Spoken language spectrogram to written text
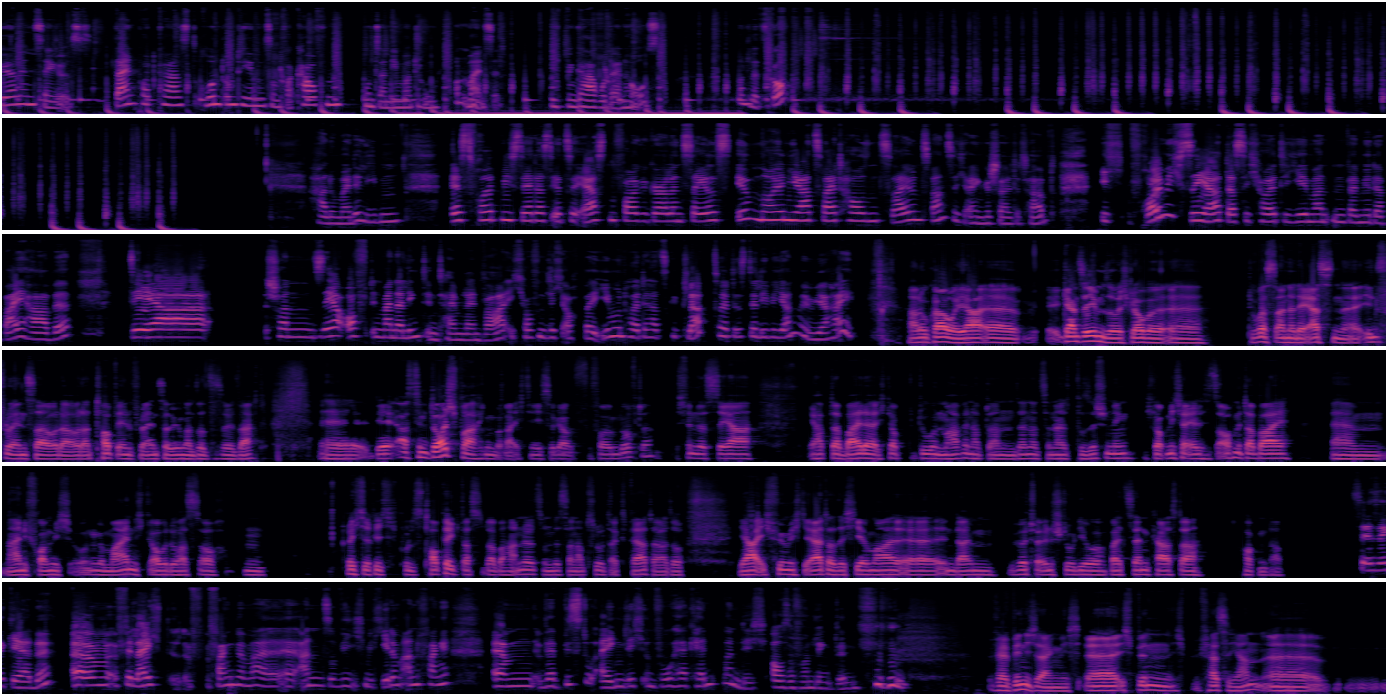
Girl in Sales, dein Podcast rund um Themen zum Verkaufen, Unternehmertum und Mindset. Ich bin Caro, dein Host. Und let's go! Hallo meine Lieben. Es freut mich sehr, dass ihr zur ersten Folge Girl in Sales im neuen Jahr 2022 eingeschaltet habt. Ich freue mich sehr, dass ich heute jemanden bei mir dabei habe, der schon sehr oft in meiner LinkedIn-Timeline war. Ich hoffentlich auch bei ihm und heute hat es geklappt. Heute ist der liebe Jan bei mir. Hi. Hallo Caro, ja, äh, ganz ebenso. Ich glaube, äh, Du warst einer der ersten äh, Influencer oder, oder Top-Influencer, wie man sozusagen sagt, äh, der aus dem deutschsprachigen Bereich, den ich sogar verfolgen durfte. Ich finde es sehr, ihr habt da beide, ich glaube, du und Marvin habt da ein sensationelles Positioning. Ich glaube, Michael ist jetzt auch mit dabei. Ähm, nein, ich freue mich ungemein. Ich glaube, du hast auch ein richtig, richtig cooles Topic, das du da behandelst und bist dann absolut Experte. Also ja, ich fühle mich geehrt, dass ich hier mal äh, in deinem virtuellen Studio bei Zencaster hocken darf. Sehr, sehr gerne. Ähm, vielleicht fangen wir mal äh, an, so wie ich mit jedem anfange. Ähm, wer bist du eigentlich und woher kennt man dich, außer von LinkedIn? Wer bin ich eigentlich? Äh, ich bin, ich, ich heiße Jan. Äh,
